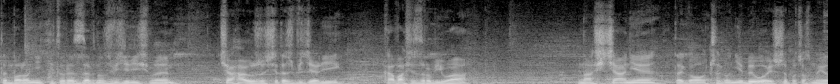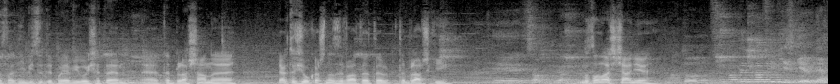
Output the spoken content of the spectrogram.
Te baloniki, które z zewnątrz widzieliśmy. Ciacha już żeście też widzieli. Kawa się zrobiła. Na ścianie tego, czego nie było jeszcze podczas mojej ostatniej wizyty, pojawiły się te, e, te blaszane... Jak to się Łukasz nazywa, te, te, te blaszki? Co? No to na ścianie. A to chyba te grafiki z gier, nie?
